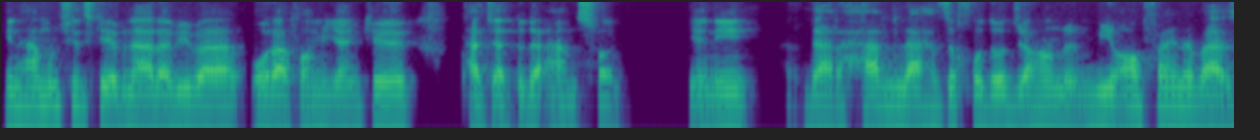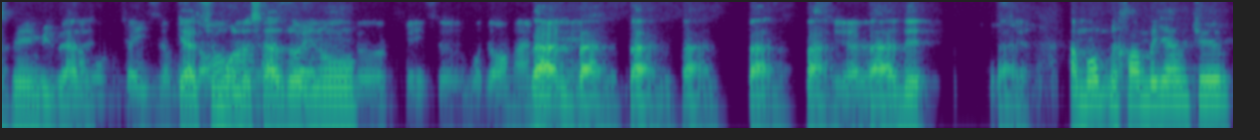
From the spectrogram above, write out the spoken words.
این همون چیزی که ابن عربی و عرفا میگن که تجدد امثال یعنی در هر لحظه خدا جهان رو می آفرینه و از بین می‌بره گرچه مولا صدرا اینو-. بله بله بله بله بله بله. بله بله اما می‌خوام بگم که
